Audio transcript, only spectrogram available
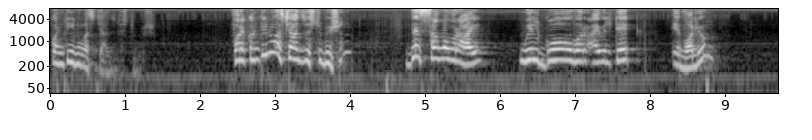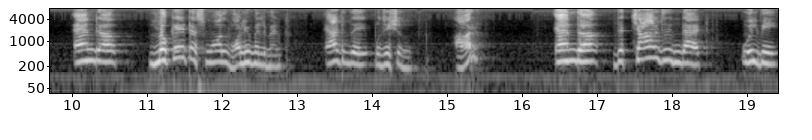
continuous charge distribution. For a continuous charge distribution, this sum over i will go over, I will take a volume and uh, locate a small volume element at the position r and uh, the charge in that will be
